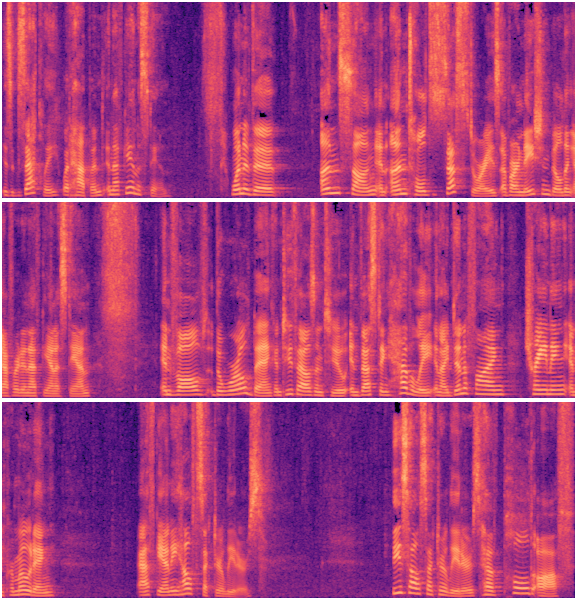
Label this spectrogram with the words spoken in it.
is exactly what happened in Afghanistan. One of the unsung and untold success stories of our nation building effort in Afghanistan involved the World Bank in 2002 investing heavily in identifying, training, and promoting Afghani health sector leaders. These health sector leaders have pulled off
